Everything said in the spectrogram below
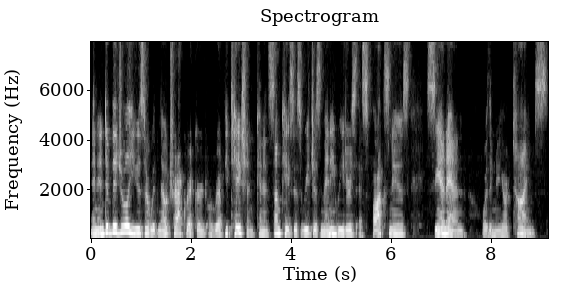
An individual user with no track record or reputation can in some cases reach as many readers as Fox News, CNN, or the New York Times.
